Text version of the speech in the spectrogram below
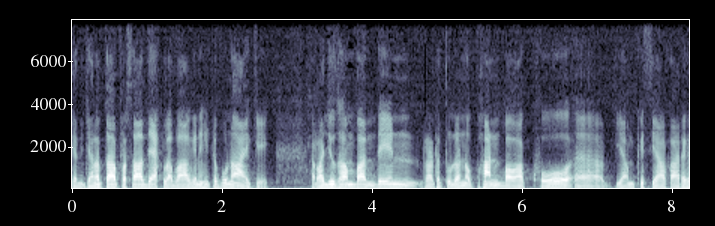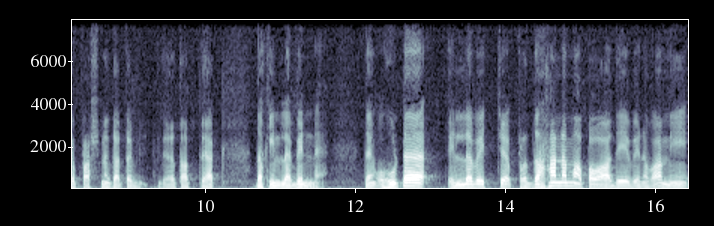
ජනතා ප්‍රසාදයක් ලබාගෙන හිටපු නායකෙක්. රජු සම්බන්ධයෙන් රට තුළ නොපහන් බවක් හෝ යම් කිසි ආකාරයක ප්‍රශ්නගත තත්ත්වයක් දකිින් ලැබෙන්න. තැන් ඔහුට එල්ලවෙච්ච ප්‍රධානම අපවාදය වෙනවා මේ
